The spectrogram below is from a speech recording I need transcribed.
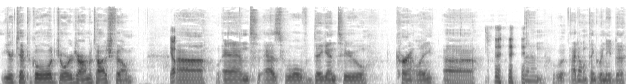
your typical George Armitage film. Yep. Uh, and as we'll dig into currently, uh, then I don't think we need to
